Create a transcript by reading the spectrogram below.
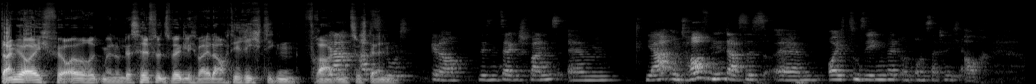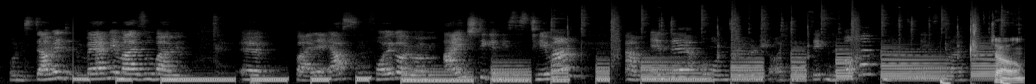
Danke euch für eure Rückmeldung. Das hilft uns wirklich weiter, auch die richtigen Fragen ja, zu stellen. Absolut, genau. Wir sind sehr gespannt. Ähm, ja, und hoffen, dass es ähm, euch zum Segen wird und uns natürlich auch. Und damit wären wir mal so beim, äh, bei der ersten Folge oder beim Einstieg in dieses Thema am Ende und ich wünsche euch eine segnende Woche bis zum nächsten Mal. Ciao.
